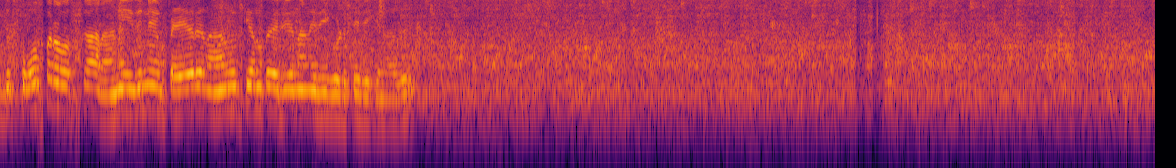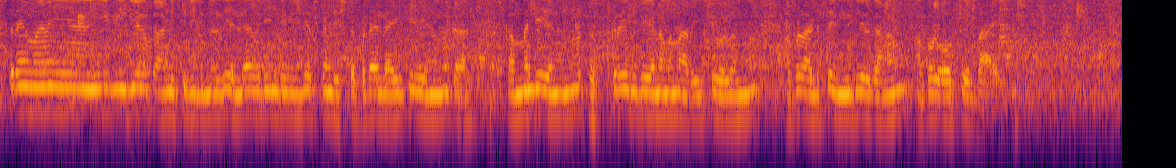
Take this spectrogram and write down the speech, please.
ഇത് കോപ്പർ ഓസ്കാറാണ് ഇതിന് പെയർ നാനൂറ്റി അമ്പത് രൂപ എന്നാണ് ഇതിൽ കൊടുത്തിരിക്കുന്നത്. ഇത്രയുമാണ് ഞാൻ ഈ വീഡിയോയിൽ കാണിച്ചിരിക്കുന്നത്. എല്ലാവരും എന്റെ വീഡിയോസ് കണ്ട് ഇഷ്ടപ്പെട്ടാൽ ലൈക്ക് ചെയ്യണമെന്ന് കമന്റ് ചെയ്യണമെന്ന് സബ്സ്ക്രൈബ് ചെയ്യണമെന്ന് അറിയിച്ചു കൊള്ളുന്നു. അപ്പോൾ അടുത്ത വീഡിയോ കാണാം. അപ്പോൾ ഓക്കെ ബൈ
